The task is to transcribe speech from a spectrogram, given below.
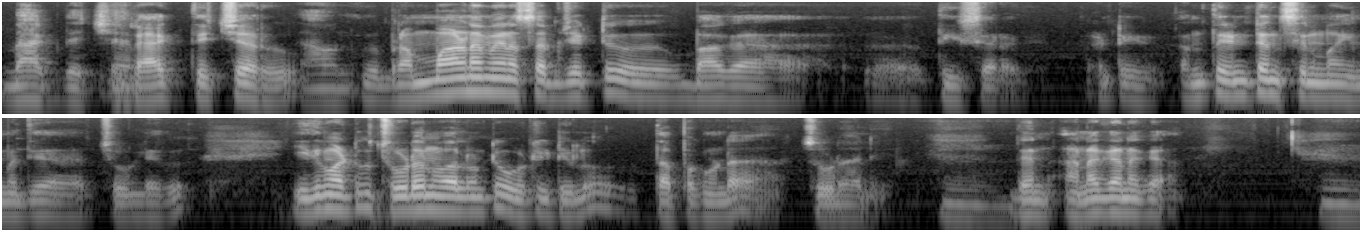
బ్యాక్ తెచ్చారు. బ్యాక్ తెచ్చారు. బ్రహ్మాండమైన సబ్జెక్టు బాగా తీశారు అది. అంటే అంత ఇంటెన్స్ సినిమా ఈ మధ్య చూడలేదు. ఇది మటుకు చూడని వాళ్ళు ఉంటే ఓటీటీలో తప్పకుండా చూడాలి. ఉమ్, దెన్ అనగనగా ఉమ్.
